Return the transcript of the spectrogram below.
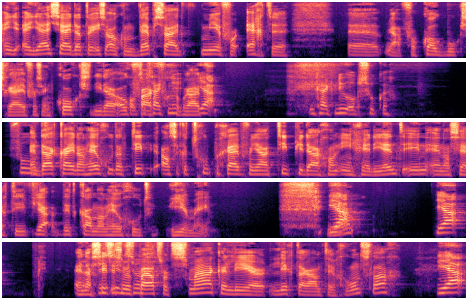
neer. En, en jij zei dat er is ook een website meer voor echte... eh, ja, voor kookboekschrijvers en koks die daar ook God, vaak voor gebruiken. Ja, die ga ik nu opzoeken. Food. En daar kan je dan heel goed, dan typ, als ik het goed begrijp van jou, typ je daar gewoon ingrediënten in. En dan zegt hij, ja, dit kan dan heel goed hiermee. ja. ja, En daar dus zit dus een bepaald soort smakenleer, ligt daaraan ten grondslag. ja,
